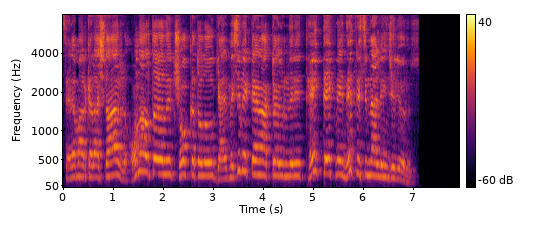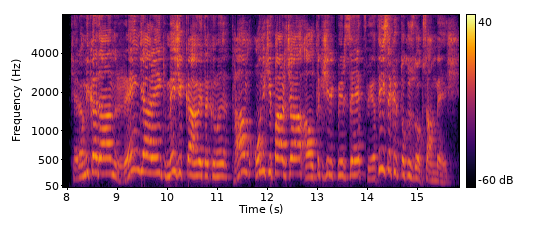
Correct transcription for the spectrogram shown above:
Selam arkadaşlar. 16 Aralık şok kataloğu gelmesi beklenen aktüel ürünleri tek tek ve net resimlerle inceliyoruz. Keramika'dan rengarenk Magic kahve takımı tam 12 parça 6 kişilik bir set fiyatı ise 49.95.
